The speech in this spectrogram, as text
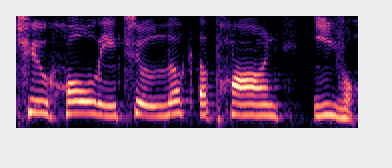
too holy to look upon evil.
